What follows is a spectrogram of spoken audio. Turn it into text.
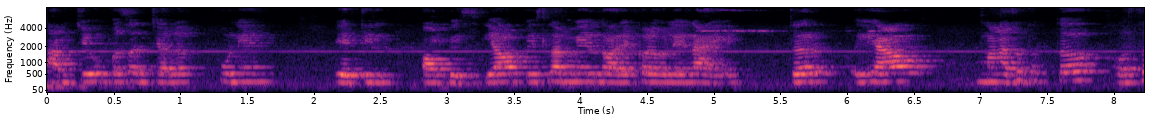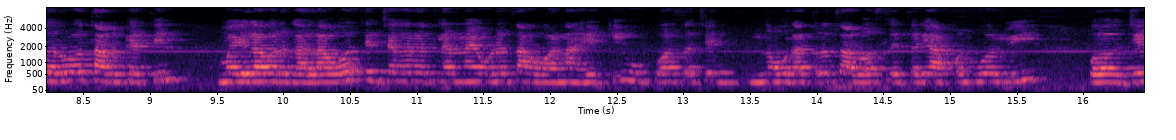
आमचे उपसंचालक पुणे येथील ऑफिस. या ऑफिसला मेलद्वारे कळवलेलं आहे. तर या माझं फक्त सर्व तालुक्यातील महिला वर्गाला व त्यांच्या घरातल्यांना एवढंच आव्हान आहे की उपवासाचे नवरात्र चालू असले तरी आपण वरवी प- जे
